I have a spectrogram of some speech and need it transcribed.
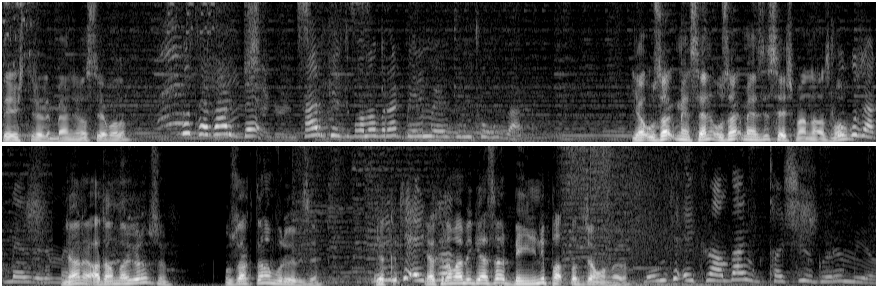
değiştirelim bence. Nasıl yapalım? Bu sefer de herkes bana bırak benim menzilim çok uzak. Ya uzak menzil, senin uzak menzil seçmen lazım Çok oğlum. uzak menzilim ben. Yani adamları görüyor musun? Uzaktan vuruyor bize. Yakın, Benimki ekran- yakınıma bir gelse var beynini patlatacağım onların. Benimki ekrandan taşıyor görünmüyor.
